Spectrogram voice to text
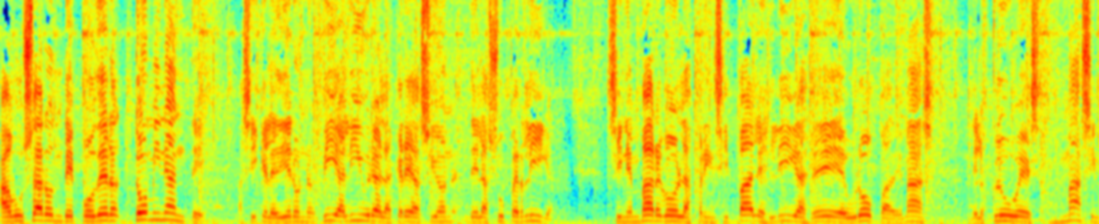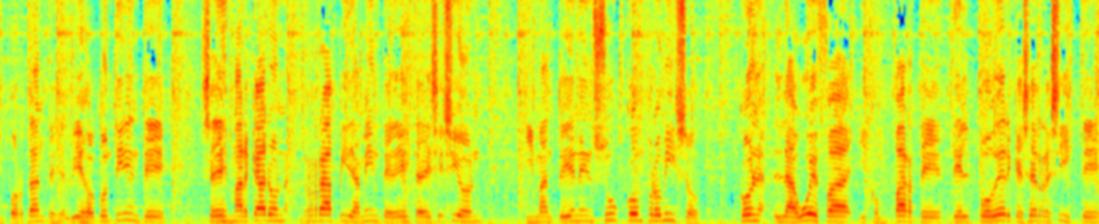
abusaron de poder dominante, así que le dieron vía libre a la creación de la Superliga. Sin embargo, las principales ligas de Europa, además de los clubes más importantes del viejo continente, se desmarcaron rápidamente de esta decisión y mantienen su compromiso con la UEFA y con parte del poder que se resiste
